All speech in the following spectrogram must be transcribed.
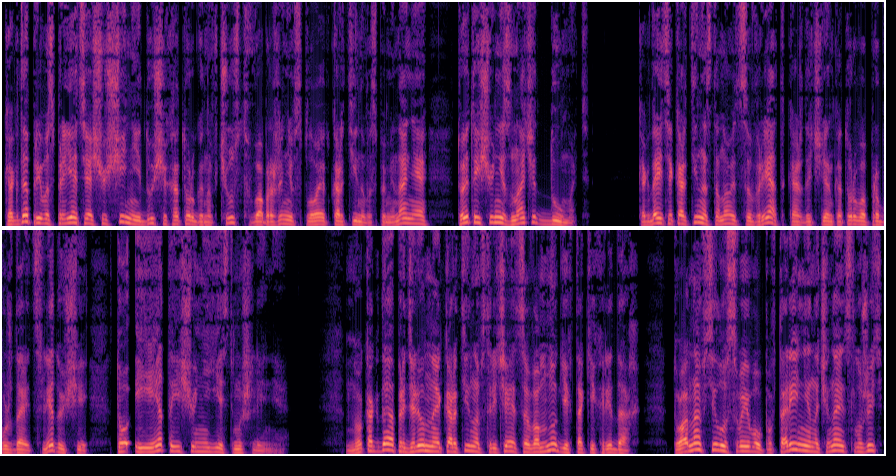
Когда при восприятии ощущений, идущих от органов чувств, в воображении всплывают картины воспоминания, то это еще не значит «думать». Когда эти картины становятся в ряд, каждый член которого пробуждает следующий, то и это еще не есть мышление. Но когда определенная картина встречается во многих таких рядах, то она в силу своего повторения начинает служить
